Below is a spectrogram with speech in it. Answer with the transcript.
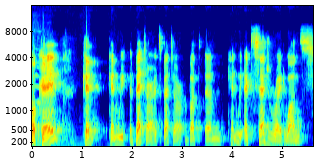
Okay, can can we better? It's better, but um, can we exaggerate once?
